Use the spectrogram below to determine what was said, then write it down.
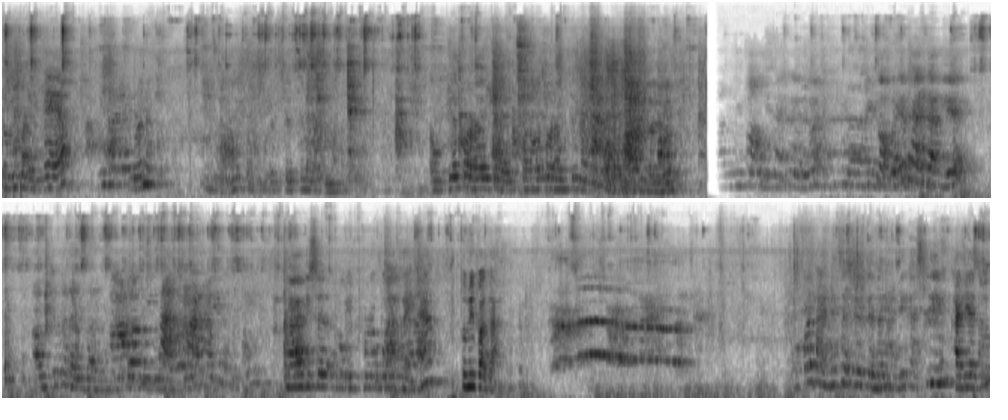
काढायचं नंतर असं ना? बा उद्या सोडायचं आहे परवा सोडायचं नाही. दिसत. मी पुढं बघत नाही. हा? तुम्ही बघा. खाली अजून?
